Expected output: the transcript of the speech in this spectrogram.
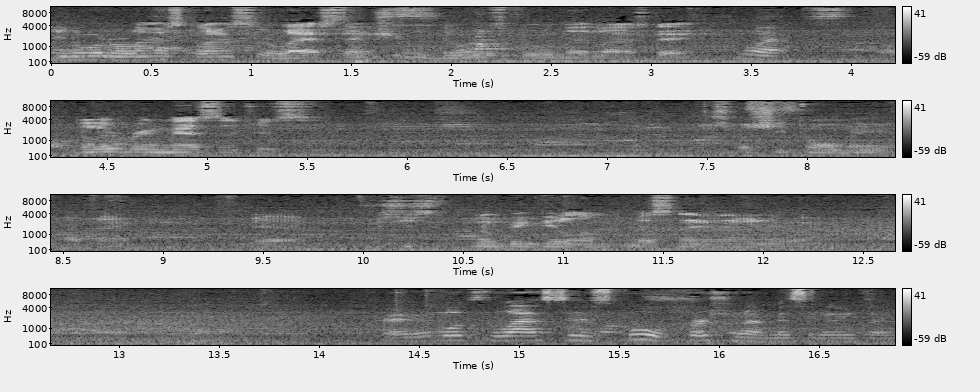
You know what her last class, her last thing she was doing at school that last day? What? Delivering messages. That's what she told me, I think. Yeah. It's just no big deal on missing anything anyway. Okay. Well, it's the last day of school. Of course, you're not missing anything.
